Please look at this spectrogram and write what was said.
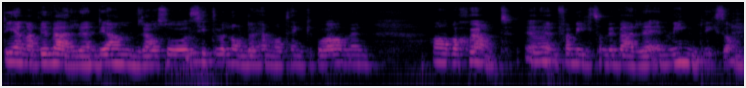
det ena blir värre än det andra och så mm. sitter väl någon där hemma och tänker på, ja men, ja vad skönt, mm. en familj som är värre än min liksom.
